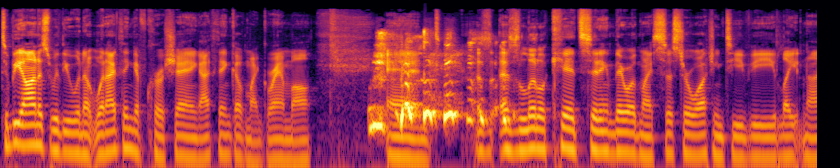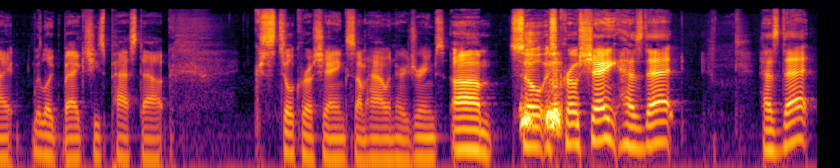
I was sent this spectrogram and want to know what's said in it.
to be honest with you when I, when I think of crocheting, I think of my grandma. And as, as a little kid sitting there with my sister watching TV late night, we look back, she's passed out, still crocheting somehow in her dreams. Um, so is crocheting has that has that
